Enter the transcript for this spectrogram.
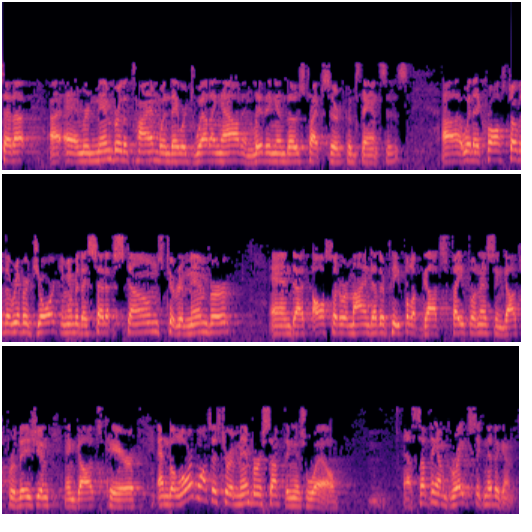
set up uh, and remember the time when they were dwelling out and living in those type circumstances. Uh, when they crossed over the River Jordan, remember they set up stones to remember and uh, also to remind other people of God's faithfulness and God's provision and God's care. And the Lord wants us to remember something as well, uh, something of great significance.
